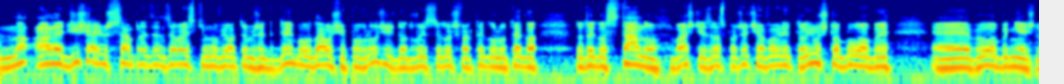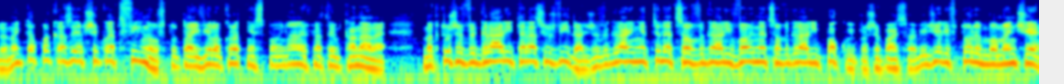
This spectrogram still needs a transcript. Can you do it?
No ale dzisiaj już sam prezydent Zełenski mówi o tym, że gdyby udało się powrócić do 24 lutego, do tego stanu właśnie z rozpoczęcia wojny, to już to byłoby, e, byłoby nieźle. No i to pokazuje przykład Finów, tutaj wielokrotnie wspominanych na tym kanale, no, którzy wygrali, teraz już widać, że wygrali nie tyle, co wygrali wojnę, co wygrali pokój, proszę Państwa. Wiedzieli, w którym momencie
